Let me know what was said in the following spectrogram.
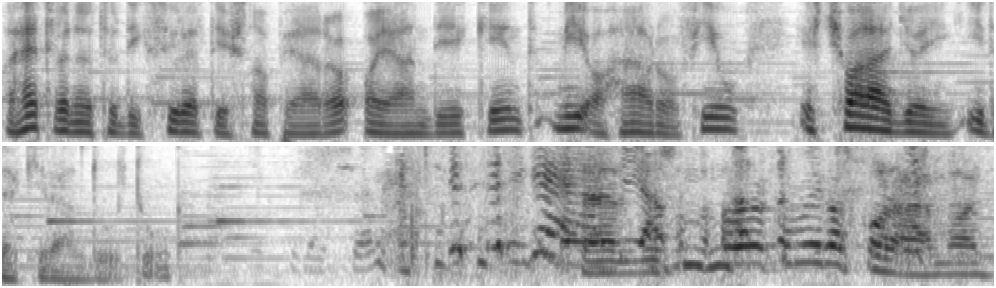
A 75. születésnapjára ajándéként mi a három fiú és családjaink ide kirándultunk. Igen? Akkor még az korán van.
